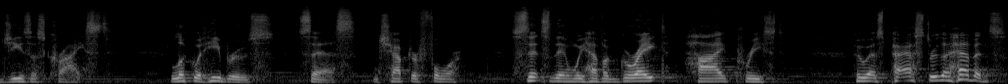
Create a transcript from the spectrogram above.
Jesus Christ. Look what Hebrews says in chapter 4. Since then, we have a great high priest who has passed through the heavens,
